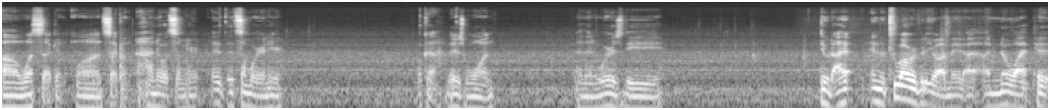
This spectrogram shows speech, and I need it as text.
Um, one second. One second. I know it's some here. It, it's somewhere in here. Okay, there's one. And then where's the... Dude, I... In the two-hour video I made, I, I know I put...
